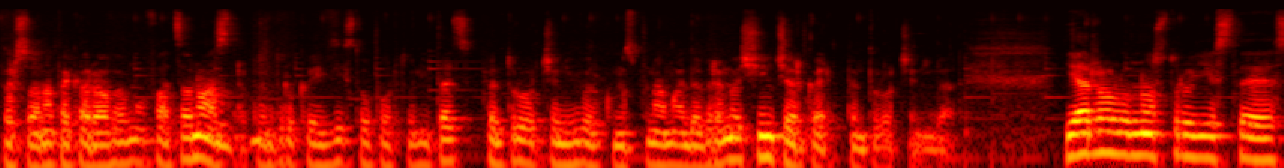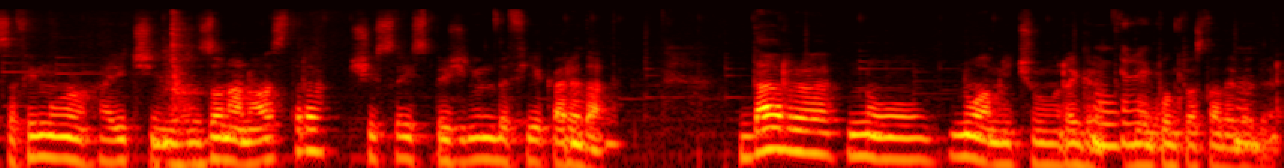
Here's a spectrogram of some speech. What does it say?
persoana pe care o avem în fața noastră, mm-hmm. pentru că există oportunități pentru orice nivel, cum spuneam mai devreme, și încercări pentru orice nivel. Iar rolul nostru este să fim aici în zona noastră și să-i sprijinim de fiecare mm-hmm. dată. Dar uh, nu, nu am niciun regret de din punctul ăsta de mm-hmm. vedere.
